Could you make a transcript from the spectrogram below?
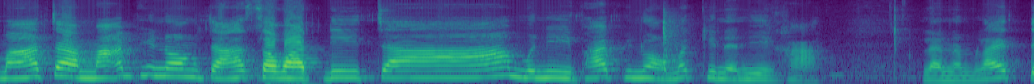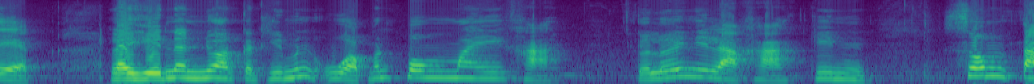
มาจ้ามาพี่น้องจ้าสวัสดีจ้ามื้อนี้พาพี่น้องมากินอันนี้ค่ะแล้วน้ำลายแตกแล้วเห็นอันยอดกระถินมันอวบมันปงไหมค่ะ ก็เลยนี่แหละค่ะ กินส้มต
